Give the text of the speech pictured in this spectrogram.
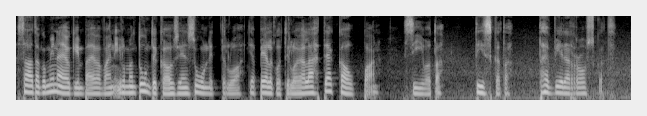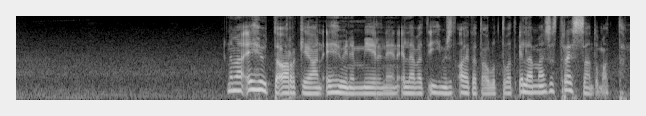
Saatanko minä jokin päivä vain ilman tuntikausien suunnittelua ja pelkotiloja lähteä kauppaan, siivota, tiskata tai viedä roskat? Nämä ehyyttä arkeaan ehyinen mielineen elävät ihmiset aikatauluttavat elämänsä stressaantumatta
